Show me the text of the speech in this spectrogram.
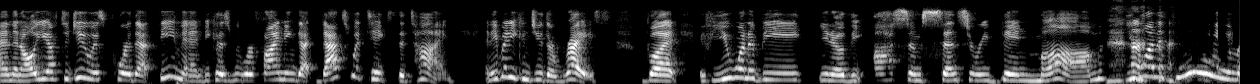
and then all you have to do is pour that theme in because we were finding that that's what takes the time. Anybody can do the rice, but if you want to be, you know, the awesome sensory bin mom, you want a theme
